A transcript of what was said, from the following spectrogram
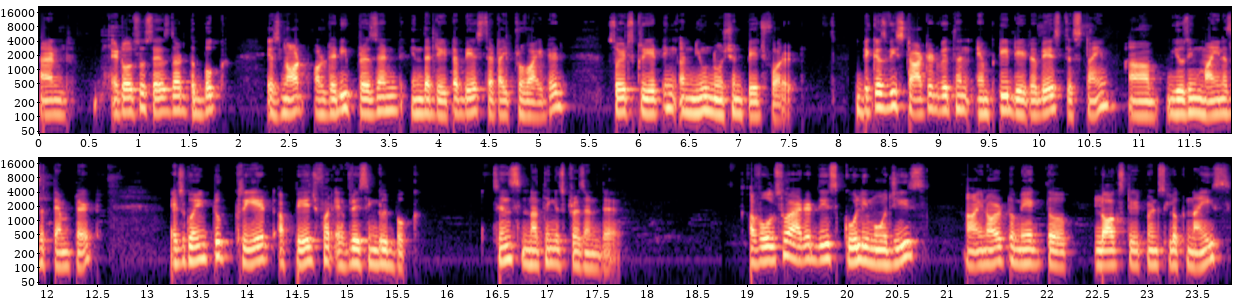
and it also says that the book is not already present in the database that I provided so it's creating a new Notion page for it. Because we started with an empty database this time uh, using mine as a template, it's going to create a page for every single book since nothing is present there. I've also added these cool emojis uh, in order to make the log statements look nice.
